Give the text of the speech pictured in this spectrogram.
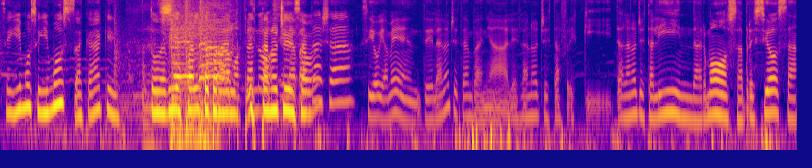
seguimos, seguimos acá, que todavía falta para el- esta noche de sábado. pantalla. Sí, obviamente. La noche está en pañales, la noche está fresquita, la noche está linda, hermosa, preciosa.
